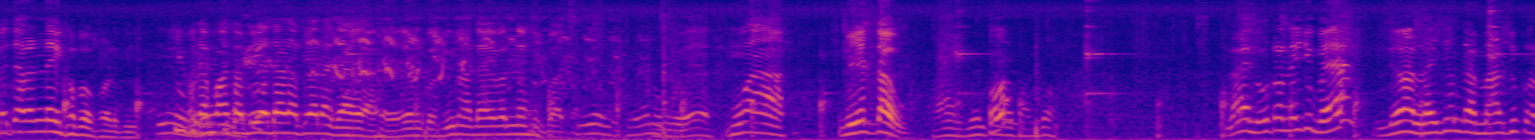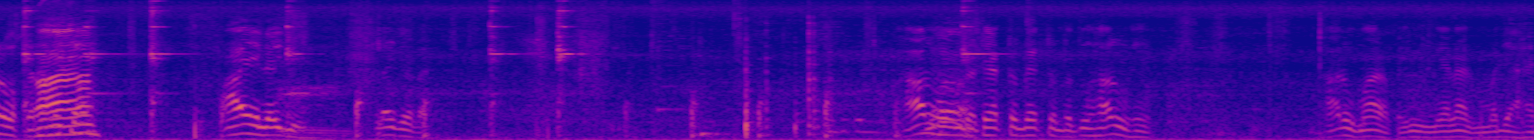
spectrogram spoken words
બચારા નહીં ખબર પડતી. અને પાછા બે દાડા પેલા જ આવ્યા છે. એમ કે જૂના ડ્રાઈવર નહીં પાછા. હું આ મેલતા હું. લાય લોટો લઈ જુ ભાઈ. લઈ જાઓ ને મારે શું કરવો? હા. એ લઈ જુ લઈ જાઓ તાર. સારું તો ટ્રેક્ટર બેક્ટર બધું સારું છે. સારું મારા ભાઈ મેના મજા છે.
